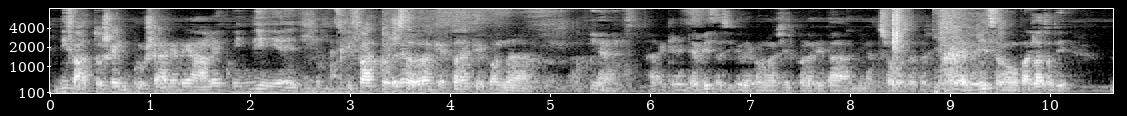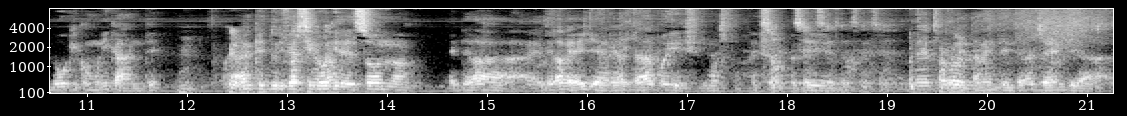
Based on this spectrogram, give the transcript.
di fatto c'è il bruciare reale, quindi è, di fatto... Questo aveva a che fare anche con fine anche l'intervista si chiude con una circolarità minacciosa, perché noi all'inizio avevamo parlato di luoghi comunicanti, mm. anche i due diversi luoghi del sonno e della, e della veglia in realtà poi si dimostrano essere no, così sì, sì, sì, sì. interagenti da,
